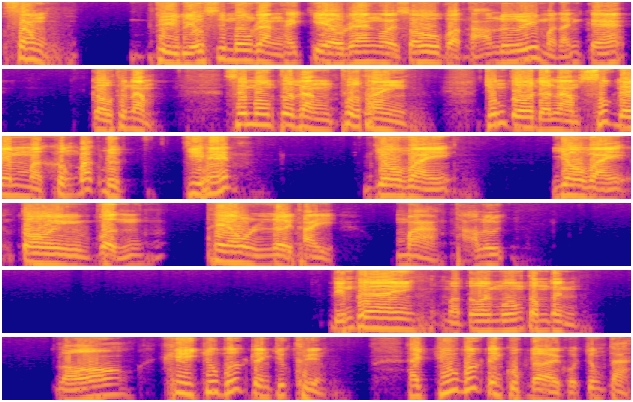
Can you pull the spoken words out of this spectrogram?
xong thì biểu Simon rằng hãy chèo ra ngoài sâu và thả lưới mà đánh cá. Câu thứ năm. Simon tôi rằng thưa thầy, chúng tôi đã làm suốt đêm mà không bắt được chi hết. Do vậy, do vậy tôi vẫn theo lời thầy mà thả lưới. Điểm thứ hai mà tôi muốn thông tin đó, khi Chúa bước trên chiếc thuyền, hay Chúa bước trên cuộc đời của chúng ta,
